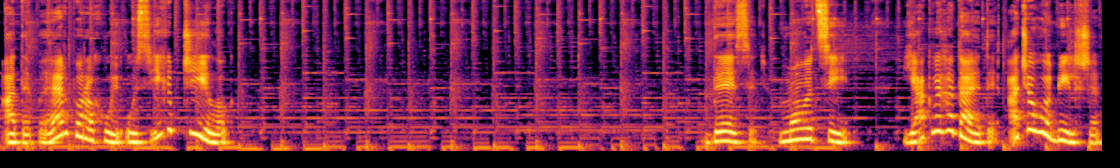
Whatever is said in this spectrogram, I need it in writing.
А тепер порахуй усіх бджілок. Десять. Молодці. Як ви гадаєте, а чого більше?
